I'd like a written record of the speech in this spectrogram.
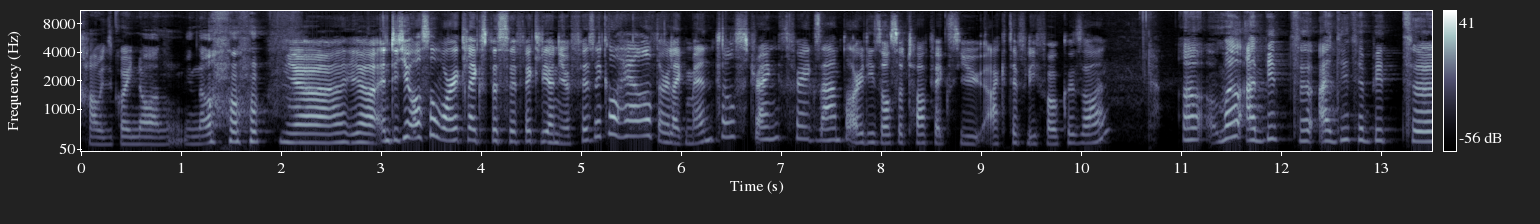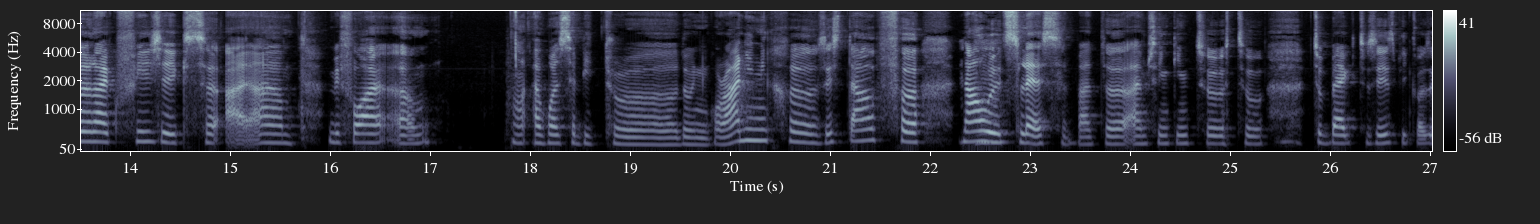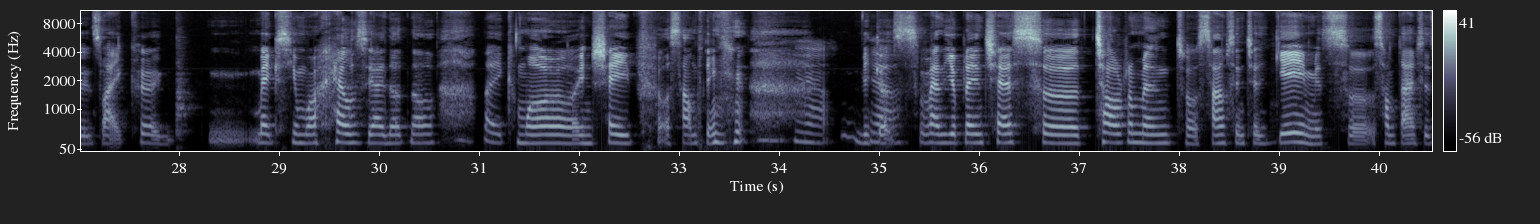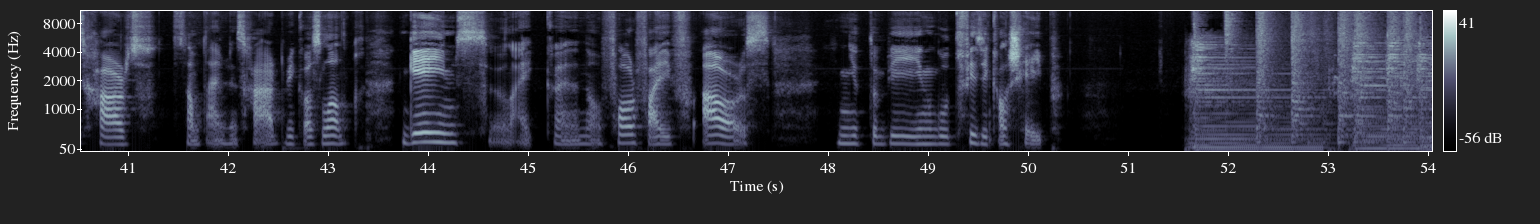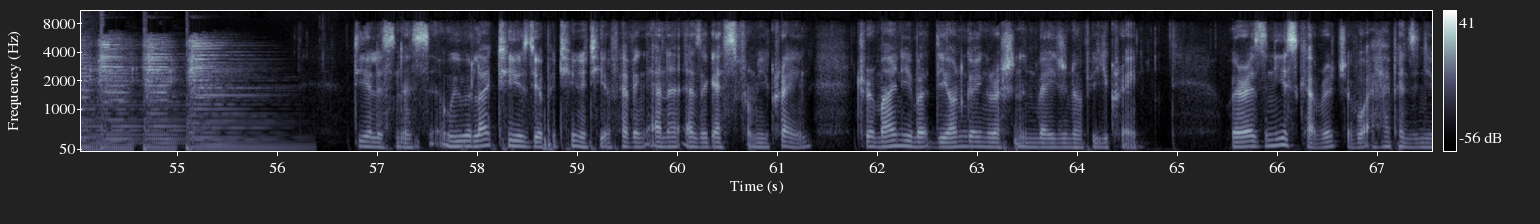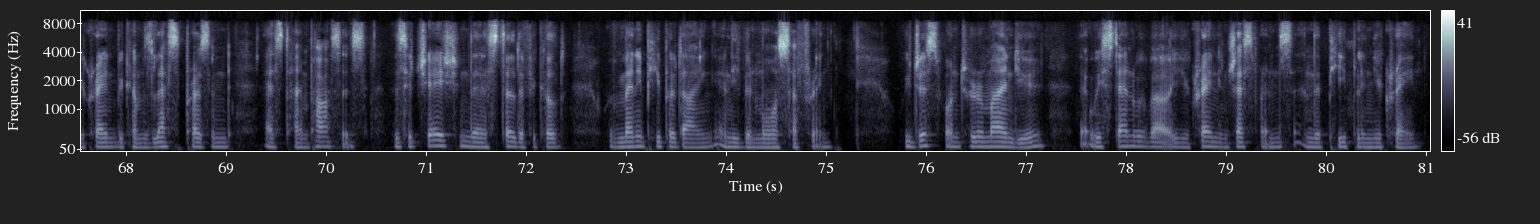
how it's going on, you know? yeah, yeah. And did you also work like specifically on your physical health or like mental strength, for example? Are these also topics you actively focus on? Uh, well, I bit, uh, I did a bit uh, like physics. I um, before um, I was a bit uh, doing running uh, this stuff. Uh, now mm-hmm. it's less, but I'm thinking to to to back to this because it's like makes you more healthy. I don't know, like more in shape or something. Yeah. because yeah. when you're playing chess uh, tournament or something chess game, it's uh, sometimes it's hard. Sometimes it's hard because long games, like I don't know, four or five hours, you need to be in good physical shape. Dear listeners, we would like to use the opportunity of having Anna as a guest from Ukraine to remind you about the ongoing Russian invasion of Ukraine. Whereas the news coverage of what happens in Ukraine becomes less present as time passes, the situation there is still difficult, with many people dying and even more suffering. We just want to remind you that we stand with our Ukrainian chess friends and the people in Ukraine.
